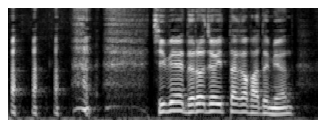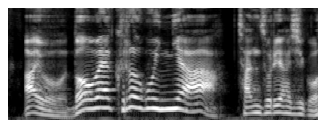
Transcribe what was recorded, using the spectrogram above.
집에 늘어져 있다가 받으면 아유 너 왜 그러고 있냐 잔소리 하시고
